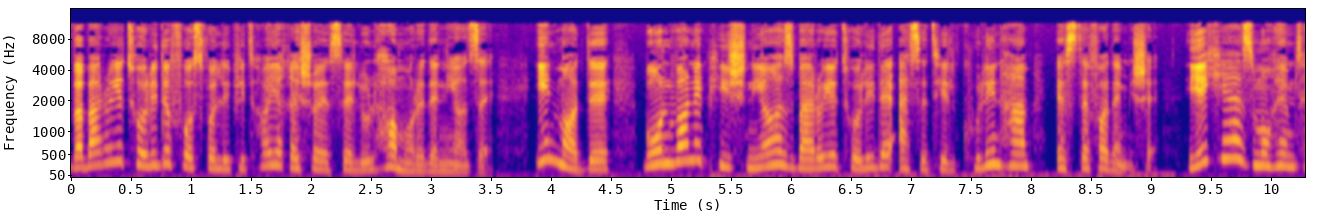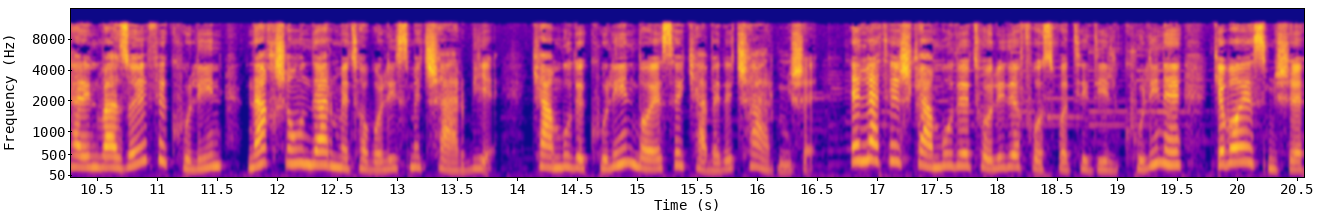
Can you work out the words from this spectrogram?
و برای تولید فسفولیپیدهای قشای سلول ها مورد نیازه. این ماده به عنوان پیش نیاز برای تولید استیل کولین هم استفاده میشه. یکی از مهمترین وظایف کولین نقش اون در متابولیسم چربیه. کمبود کولین باعث کبد چرب میشه. علتش کمبود تولید فسفاتیدیل کولینه که باعث میشه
